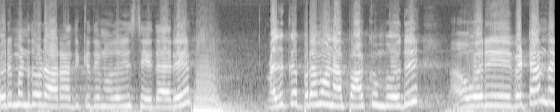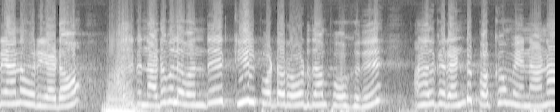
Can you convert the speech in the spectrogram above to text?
ஒரு மனதோடு ஆராதிக்க தேவன் உதவி செய்தாரு. அதுக்கப்புறமா நான் பார்க்கும்போது ஒரு வெட்டாந்தரையான ஒரு இடம். அதுக்கு நடுவுல வந்து கீழ் போட்ட ரோடு தான் போகுது. ஆனா அதுக்கு ரெண்டு பக்கம் என்னன்னா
